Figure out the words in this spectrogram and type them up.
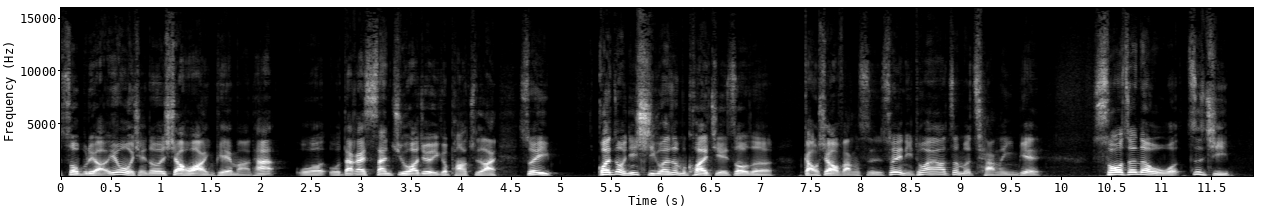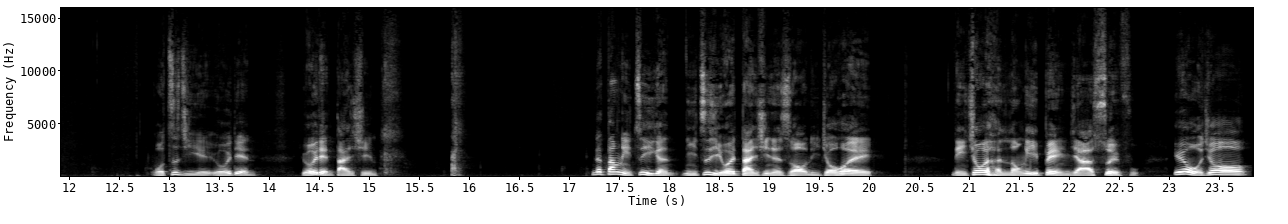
受不了，因为我以前都是笑话影片嘛，他我我大概三句话就有一个 punch line，所以观众已经习惯这么快节奏的搞笑方式，所以你突然要这么长的影片，说真的，我自己我自己也有一点有一点担心。那当你自己一个人，你自己会担心的时候，你就会，你就会很容易被人家说服。因为我就，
